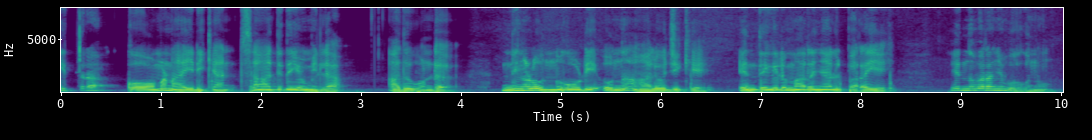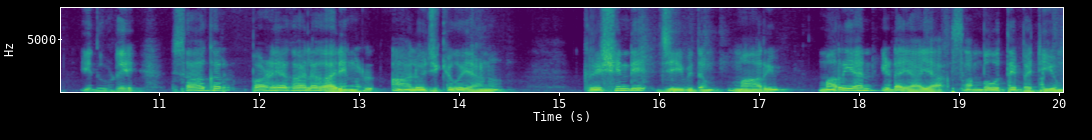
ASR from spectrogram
ഇത്ര കോമൺ ആയിരിക്കാൻ സാധ്യതയുമില്ല. അതുകൊണ്ട് നിങ്ങൾ ഒന്നുകൂടി ഒന്ന് ആലോചിക്കേ എന്തെങ്കിലും അറിഞ്ഞാൽ പറയേ എന്ന് പറഞ്ഞു പോകുന്നു. ഇതോടെ സാഗർ പഴയകാല കാര്യങ്ങൾ ആലോചിക്കുകയാണ്. കൃഷിന്റെ ജീവിതം മാറി മറിയാൻ ഇടയായ സംഭവത്തെ പറ്റിയും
